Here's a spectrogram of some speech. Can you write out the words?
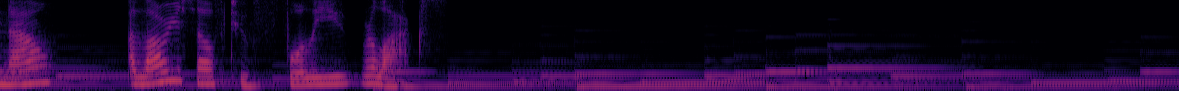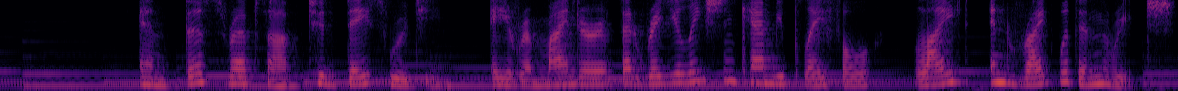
And now, allow yourself to fully relax. And this wraps up today's routine a reminder that regulation can be playful, light, and right within reach.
